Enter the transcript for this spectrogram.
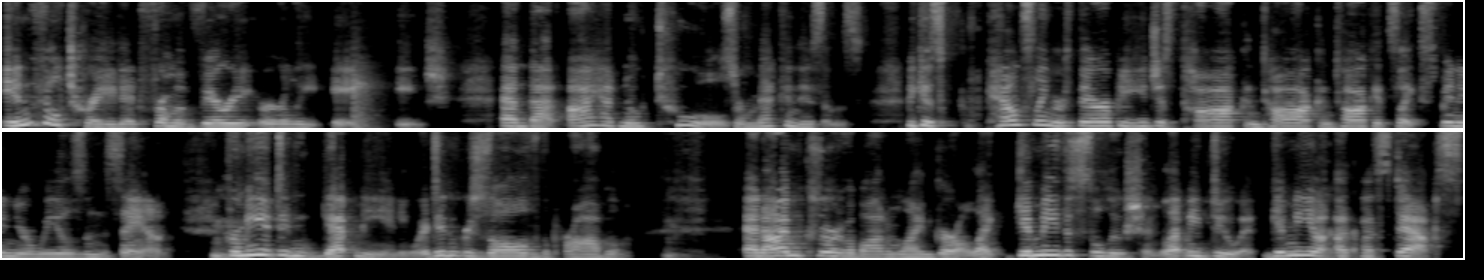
infiltrated from a very early age and that I had no tools or mechanisms because counseling or therapy, you just talk and talk and talk. It's like spinning your wheels in the sand. Mm -hmm. For me, it didn't get me anywhere. It didn't resolve the problem. Mm -hmm and I'm sort of a bottom line girl, like, give me the solution, let me do it, give me a, a steps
